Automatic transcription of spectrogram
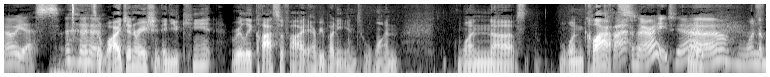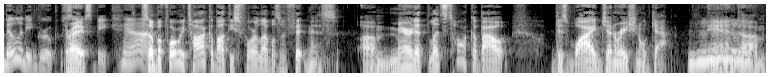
Oh yes. it's a wide generation, and you can't really classify everybody into one one uh, one class. Class. All right. Yeah. One ability group, so Right. to speak. Yeah. So before we talk about these four levels of fitness, um, Meredith, let's talk about this wide generational gap Mm-hmm. and um,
